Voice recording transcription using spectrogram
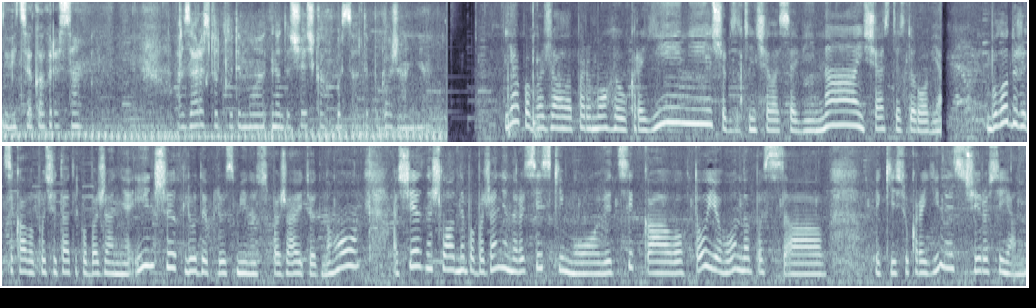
Дивіться, яка краса. А зараз тут будемо на дощечках писати побажання. Я побажала перемоги Україні, щоб закінчилася війна і щастя, здоров'я. Було дуже цікаво почитати побажання інших. Люди плюс-мінус бажають одного. А ще я знайшла одне побажання на російській мові. Цікаво, хто його написав. Якийсь українець чи росіян.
